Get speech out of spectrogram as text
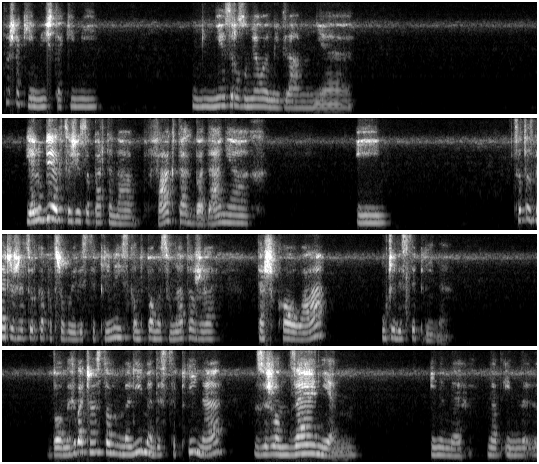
też jakimiś takimi niezrozumiałe mi dla mnie. Ja lubię, jak coś jest oparte na faktach, badaniach i co to znaczy, że córka potrzebuje dyscypliny i skąd pomysł na to, że ta szkoła uczy dyscypliny? Bo my chyba często mylimy dyscyplinę z rządzeniem innych, nad inny,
